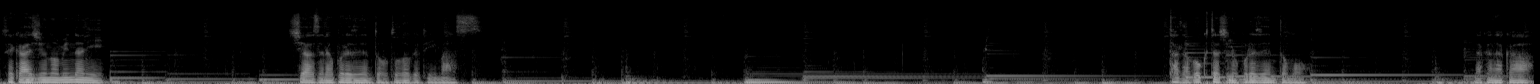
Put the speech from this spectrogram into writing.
世界中のみんなに幸せなプレゼントを届けています。ただ僕たちのプレゼントもなかなか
